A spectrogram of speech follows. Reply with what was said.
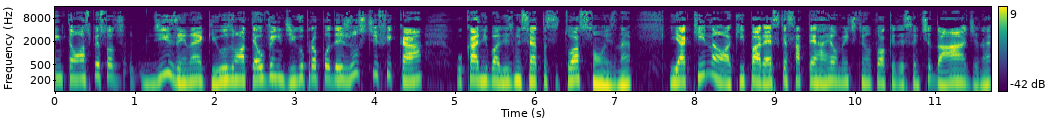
Então as pessoas dizem, né, que usam até o vendigo para poder justificar o canibalismo em certas situações, né? E aqui não, aqui parece que essa terra realmente tem um toque de santidade, né?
